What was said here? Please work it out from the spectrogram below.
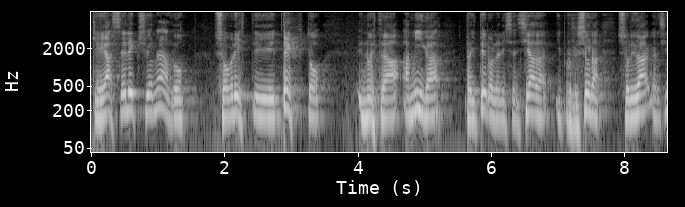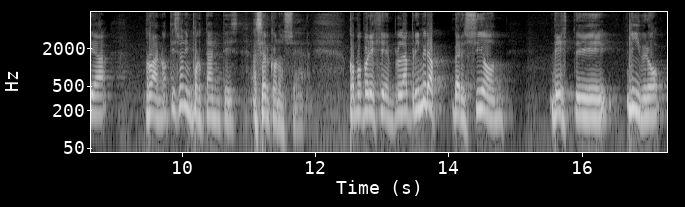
que ha seleccionado sobre este texto nuestra amiga, reitero, la licenciada y profesora Soledad García Ruano, que son importantes hacer conocer. Como por ejemplo, la primera versión de este libro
